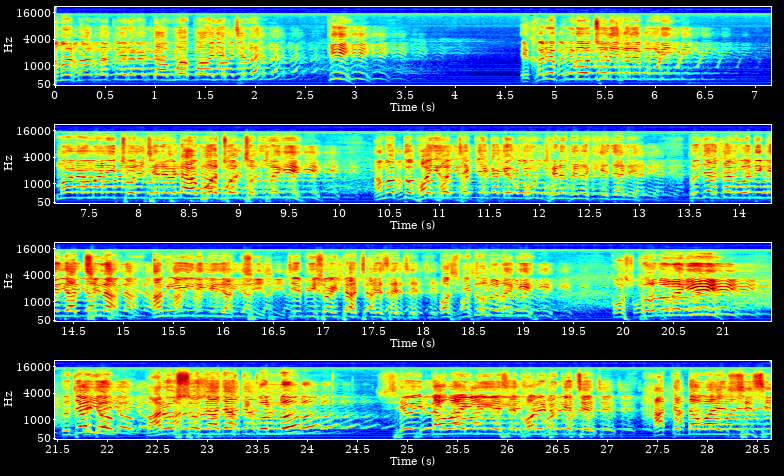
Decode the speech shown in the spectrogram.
আমার বাংলাতে এরকম একটা আবহাওয়া পাওয়া যাচ্ছে না? কি? এখানে বুড়ো ছিল, এখানে বুড়ি। মানামানি চলছে না এটা আবহাওয়া চলছে তো নাকি? আমার তো ভয় হচ্ছে কে কাকে কখন ছেড়ে দেবে কে জানে। তো যাক আমি ওদিকে যাচ্ছি না। আমি এই দিকে যাচ্ছি। যে বিষয়টা আজকে এসেছে। অসুবিধা হলো নাকি? কষ্ট হলো নাকি? তো যাই হোক পারস্য রাজা কি করল? সে ওই দাওয়াই নিয়ে এসে ঘরে ঢুকেছে। হাতে দাওয়াই শিশি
